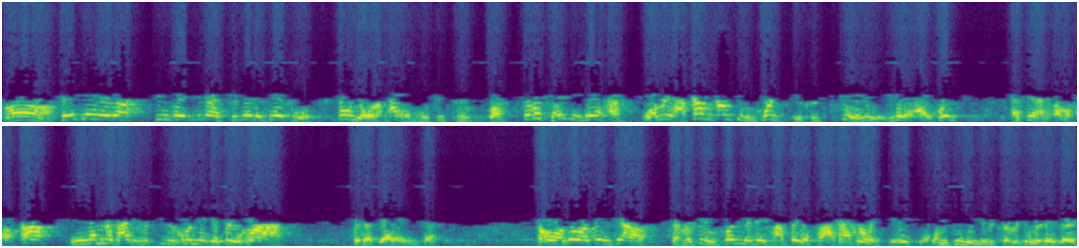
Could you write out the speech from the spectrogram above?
哦，谁这个经过一段时间的接触，都有了爱慕之情。我这不前几天啊，我们俩刚刚订婚，确立恋爱关系。哎，这样好不好？啊，你能不能把你们订婚那个对话，这个表演一下？等我跟我对象怎么订婚的那场对话，咱给我学一学。我们听听你们怎么用的这个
